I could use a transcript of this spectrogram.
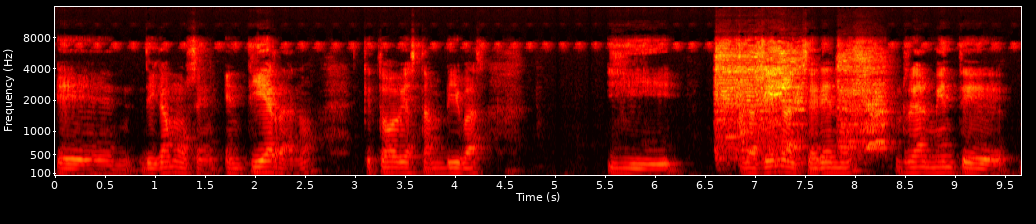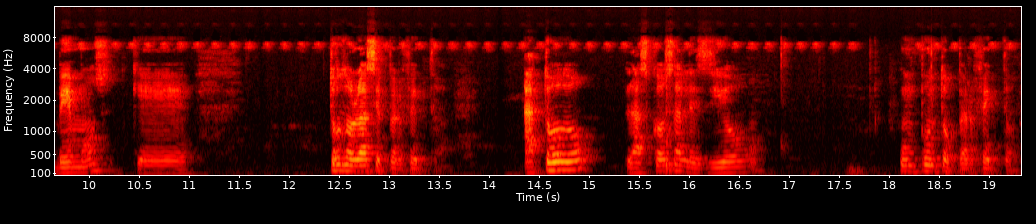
digamos, en, en, tierra, ¿no? que todavía están vivas y las viene al sereno, realmente vemos que todo lo hace perfecto. A todo las cosas les dio un punto perfecto.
